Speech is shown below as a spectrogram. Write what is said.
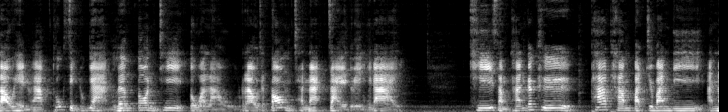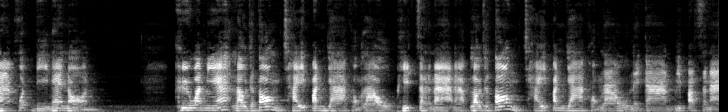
เราเห็นครับทุกสิ่งทุกอย่างเริ่มต้นที่ตัวเรา เราจะต้องชนะใจตัวเองให้ได้ คีย์สำคัญก็คือ ถ้าทำปัจจุบันดี อนาคตดีแน่นอน คือวันนี้เราจะต้องใช้ปัญญาของเราพิจารณานะครับ เราจะต้องใช้ปัญญาของเราในการวิปัสสนา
